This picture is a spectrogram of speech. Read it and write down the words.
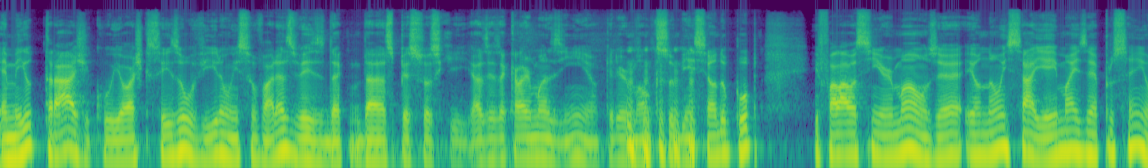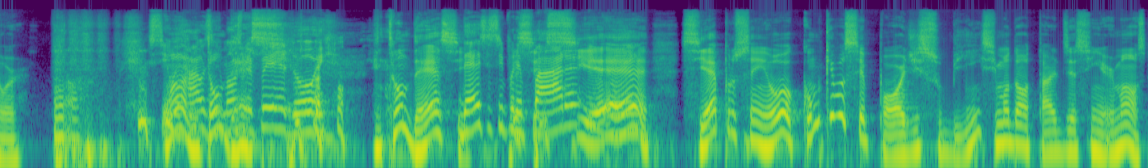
é meio trágico, e eu acho que vocês ouviram isso várias vezes, da, das pessoas que, às vezes, aquela irmãzinha, aquele irmão que subia em cima do púlpito e falava assim: irmãos, é, eu não ensaiei, mas é pro Senhor. Oh. Se Mano, então irmãos desce. me perdoem. Então desce. Desce e se prepara. Se, se é, se é pro Senhor, como que você pode subir em cima do altar e dizer assim, irmãos,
